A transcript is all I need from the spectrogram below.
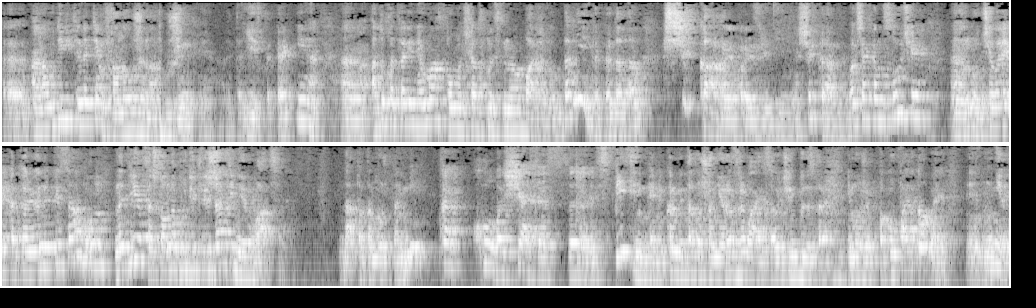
э, она удивительна тем, что она уже на пружинке. Это есть такая книга. Э, Одухотворение ума с помощью осмысленного баджана. Давненько когда-то шикарное произведение, шикарное. Во всяком случае, ну, человек, который ее написал, он надеется, что она будет лежать и не рваться. Да, потому что никакого счастья с, с песенками, кроме того, что они разрываются очень быстро и можем покупать новые, нет.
